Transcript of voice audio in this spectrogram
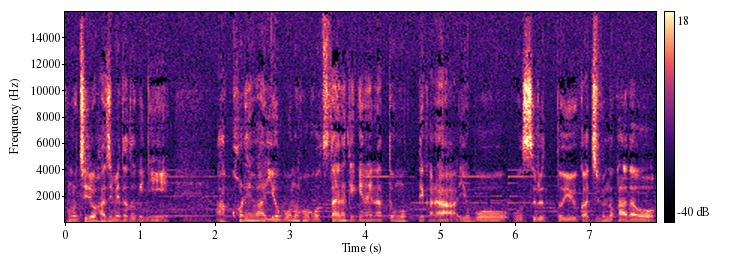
この治療を始めた時にあこれは予防の方法を伝えなきゃいけないなって思ってから予防をするというか自分の体を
